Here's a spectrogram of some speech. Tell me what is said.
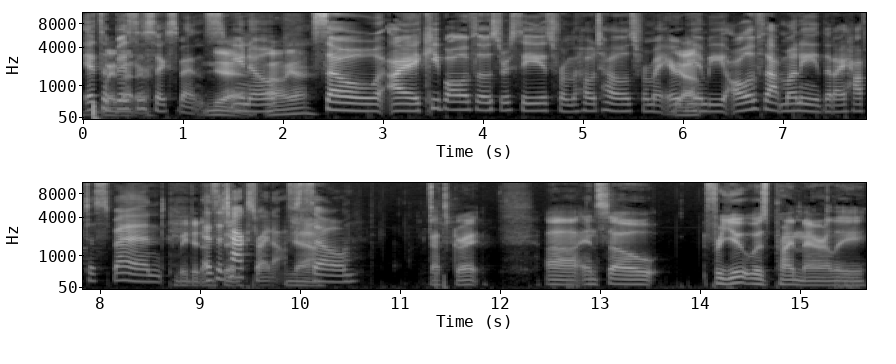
It's it's, a business better. expense, Yeah. you know. Oh, yeah. So I keep all of those receipts from the hotels, from my Airbnb, all of that money that I have to spend. Can be It's a tax write off. Yeah. So that's great. Uh, and so for you, it was primarily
